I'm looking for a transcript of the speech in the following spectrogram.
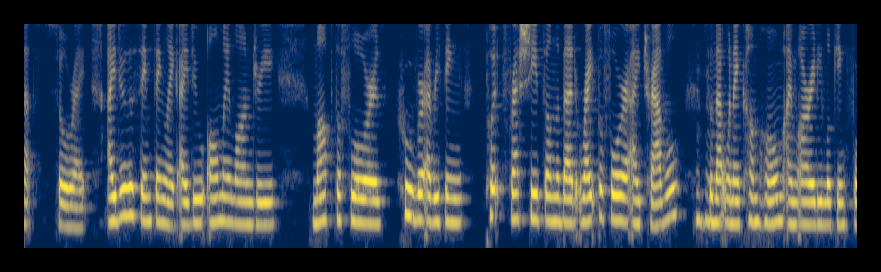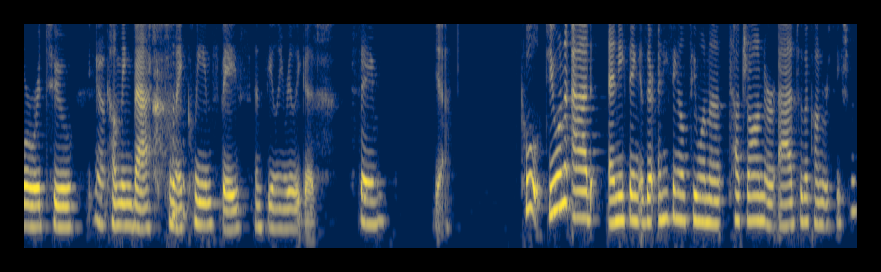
That's so right. I do the same thing. Like I do all my laundry, mop the floors, hoover everything, put fresh sheets on the bed right before I travel, so mm-hmm. that when I come home, I'm already looking forward to yeah coming back to my clean space and feeling really good. same Yeah. Cool. Do you want to add anything? Is there anything else you want to touch on or add to the conversation?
